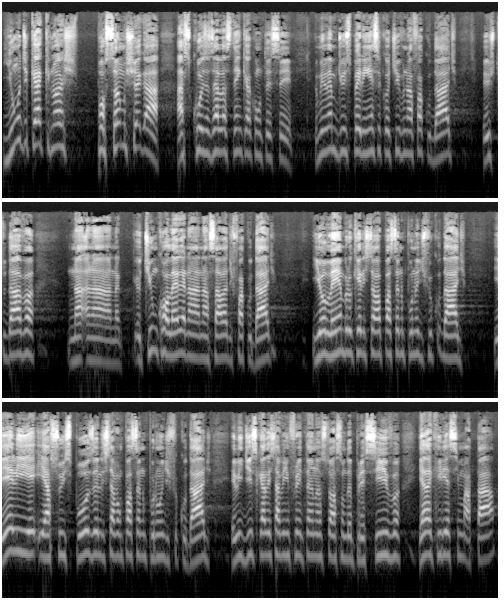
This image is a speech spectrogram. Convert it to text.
E onde quer que nós possamos chegar, as coisas elas têm que acontecer. Eu me lembro de uma experiência que eu tive na faculdade. Eu estudava, na, na, na, eu tinha um colega na, na sala de faculdade e eu lembro que ele estava passando por uma dificuldade. Ele e a sua esposa, eles estavam passando por uma dificuldade. Ele disse que ela estava enfrentando uma situação depressiva e ela queria se matar.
